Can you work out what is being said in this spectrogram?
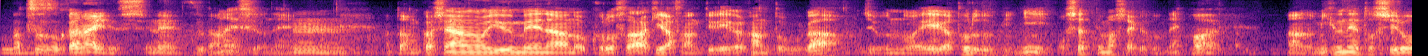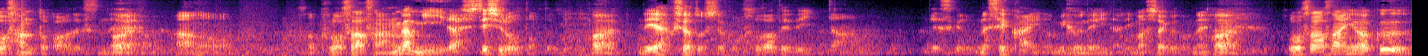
まあ、続かないですしね。続かないですよね。うん。あとは昔あの有名なあの黒澤明さんっていう映画監督が自分の映画撮る時におっしゃってましたけどね。はい。あの三船敏郎さんとかはですね、はい。はいあのその黒澤さんが見出して素人の時に、はで役者としてこう育てていったんですけどね。世界の三船になりましたけどね、黒澤さん曰く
